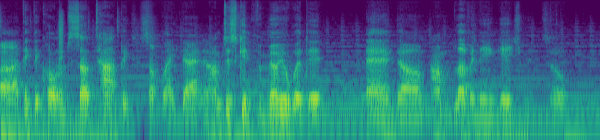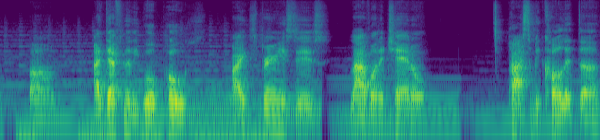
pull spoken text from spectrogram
uh, I think they call them subtopics or something like that. And I'm just getting familiar with it, and um, I'm loving the engagement. So, um, I definitely will post my experiences live on the channel. Possibly call it the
